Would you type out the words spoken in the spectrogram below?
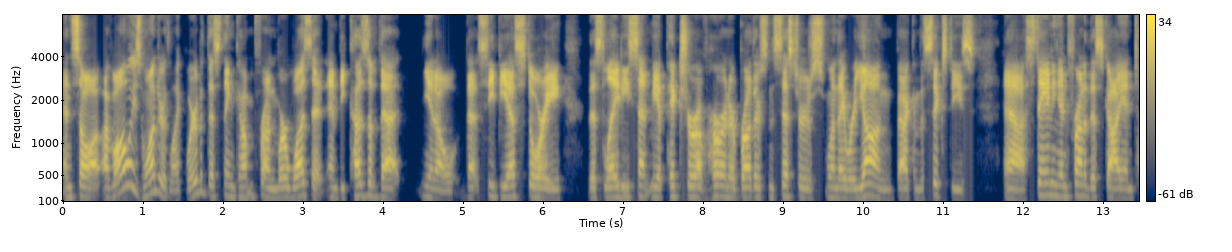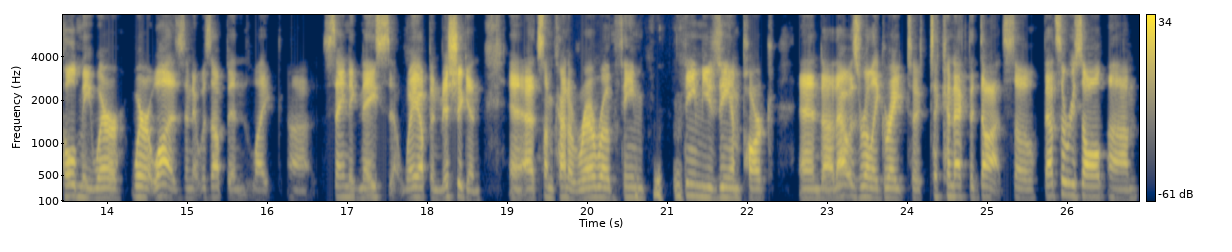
and so I've always wondered like where did this thing come from? Where was it? And because of that you know that CBS story this lady sent me a picture of her and her brothers and sisters when they were young back in the 60s uh, standing in front of this guy and told me where where it was. And it was up in like uh, Saint Ignace uh, way up in Michigan at some kind of railroad theme theme museum park. And uh, that was really great to to connect the dots. So that's the result. Um,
